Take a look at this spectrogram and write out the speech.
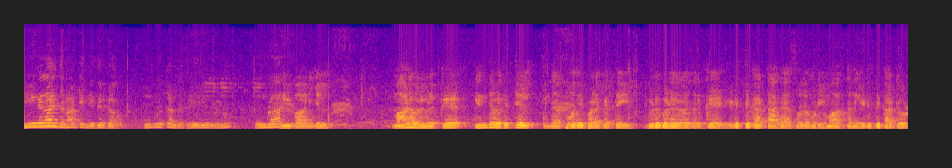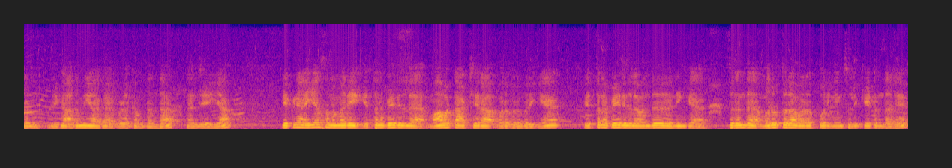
நீங்கள் தான் இந்த நாட்டின் எதிர்காலம். உங்களுக்கு அந்த தைரியம் வேணும். உங்களால் பாணியில் மாணவர்களுக்கு எந்த விதத்தில் இந்த போதை பழக்கத்தை விடுபடுவதற்கு எடுத்துக்காட்டாக சொல்ல முடியுமோ அத்தனை எடுத்துக்காட்டுடன் மிக அருமையாக விளக்கம் தந்தார். நன்றி ஐயா. ஏற்கனவே ஐயா சொன்ன மாதிரி எத்தனை பேர் இதில் மாவட்ட ஆட்சியராக வர விரும்புகிறீங்க எத்தனை பேர் இதில் வந்து நீங்கள் சிறந்த மருத்துவராக வர போறீங்கன்னு சொல்லி கேட்டிருந்தாரு.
